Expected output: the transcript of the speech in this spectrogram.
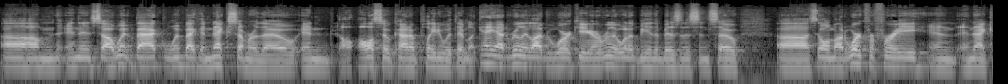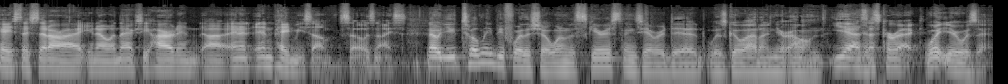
Um, and then so I went back, went back the next summer though, and also kind of pleaded with them like, hey, I'd really like to work here. I really want to be in the business. And so uh, told them I'd work for free. And in that case, they said, all right, you know, and they actually hired and, uh, and, and paid me some. So it was nice. Now, you told me before the show one of the scariest things you ever did was go out on your own. Yes, that's correct. What year was that?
